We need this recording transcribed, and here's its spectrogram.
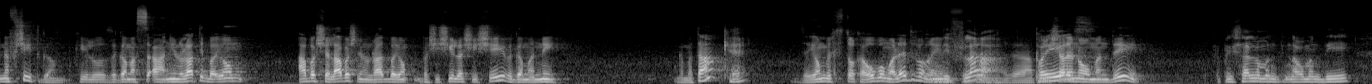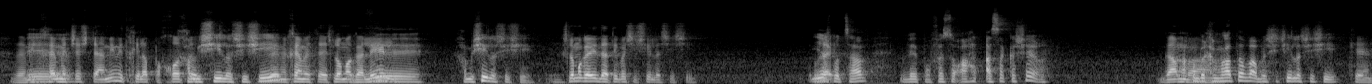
נפשית גם, כאילו זה גם, אני נולדתי ביום, אבא של אבא שלי נולד ביום, בשישי לשישי וגם אני. גם אתה? כן. זה יום היסטורי, קרו בו מלא דברים. נפלא. זה הפלישה. לנורמנדי, פלישה לנורמנדי, ומלחמת ששת הימים התחילה פחות, חמישי לשישי. ומלחמת אה, שלום הגליל, חמישי לשישי. שלום הגליל לדעתי בשישי לשישי. יש מצב, ופרופסור אסא כשר. גם, אנחנו ב- בחברה טובה, בשישי לשישי. כן.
